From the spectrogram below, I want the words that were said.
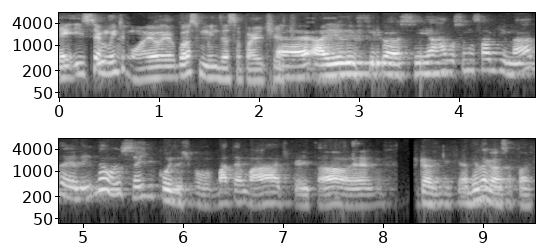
é, isso é muito bom, eu, eu gosto muito dessa parte. É, aí ele fica assim, ah, você não sabe de nada? Ele, não, eu sei de coisas, tipo, matemática e tal. É, fica, é bem legal essa parte.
